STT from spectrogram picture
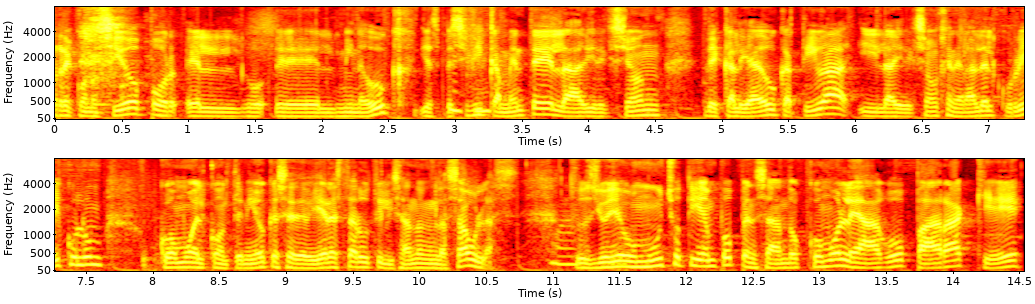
reconocido por el, el Minaduc y específicamente la Dirección de Calidad Educativa y la Dirección General del Currículum como el contenido que se debiera estar utilizando en las aulas. Entonces yo llevo mucho tiempo pensando cómo le hago para que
